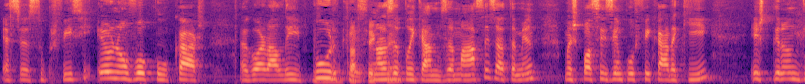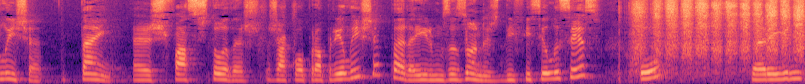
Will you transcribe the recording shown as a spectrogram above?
essa superfície. Eu não vou colocar agora ali porque Está seco, nós é? aplicámos a massa, exatamente, mas posso exemplificar aqui. Este grão de lixa tem as faces todas já com a própria lixa para irmos a zonas de difícil acesso ou para irmos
